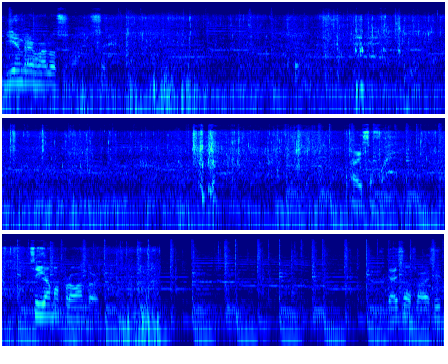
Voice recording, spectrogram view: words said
bien resbaloso. Ahí se fue. Sigamos probando. Ya eso suavecito.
